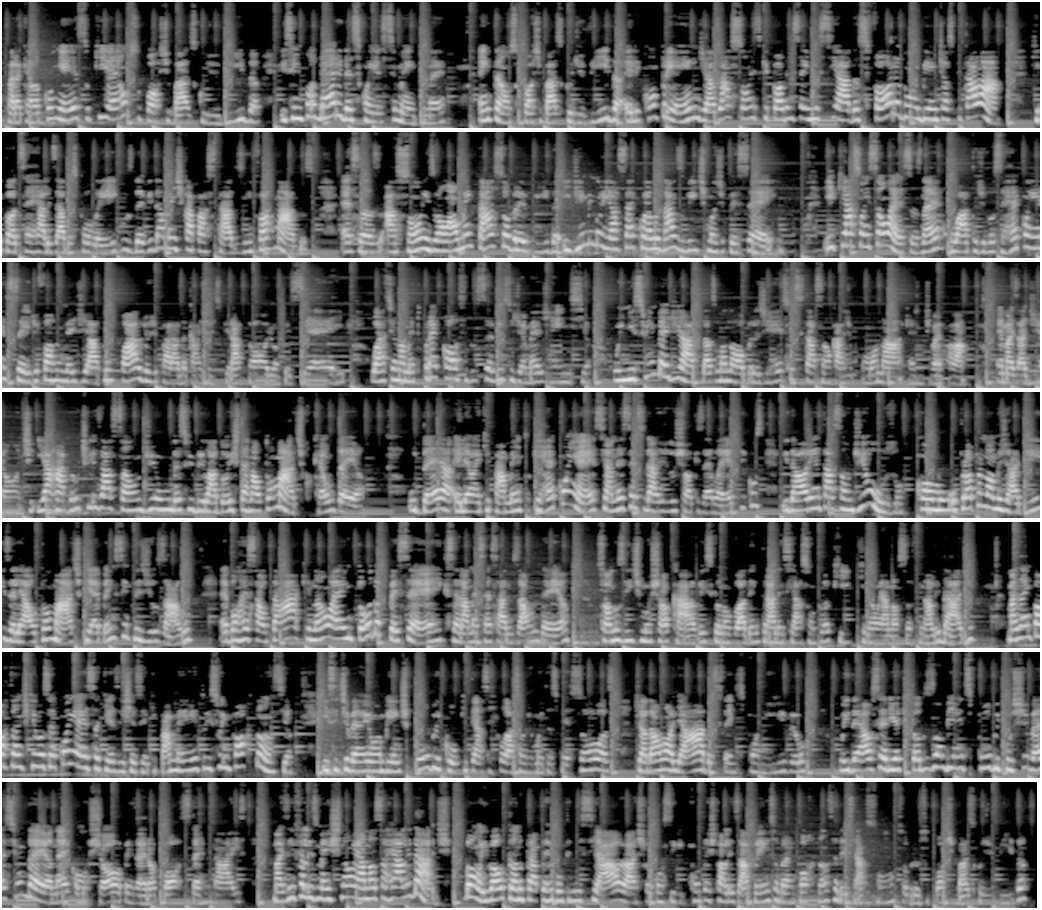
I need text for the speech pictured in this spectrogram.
para que ela conheça o que é um suporte básico de vida e se empodere desse conhecimento, né? Então, o suporte básico de vida, ele compreende as ações que podem ser iniciadas fora do ambiente hospitalar, que podem ser realizadas por leigos devidamente capacitados e informados. Essas ações vão aumentar a sobrevida e diminuir a sequela das vítimas de PCR. E que ações são essas, né? O ato de você reconhecer de forma imediata um quadro de parada cardiorrespiratória, uma PCR, o acionamento precoce do serviço de emergência, o início imediato das manobras de ressuscitação cardiopulmonar, que a gente vai falar é mais adiante, e a rápida utilização de um desfibrilador externo automático, que é um DEA. O DEA ele é um equipamento que reconhece a necessidade dos choques elétricos e da orientação de uso. Como o próprio nome já diz, ele é automático e é bem simples de usá-lo. É bom ressaltar que não é em toda PCR que será necessário usar um DEA, só nos ritmos chocáveis, que eu não vou adentrar nesse assunto aqui, que não é a nossa finalidade. Mas é importante que você conheça que existe esse equipamento e sua importância. E se tiver em um ambiente público que tem a circulação de muitas pessoas, já dá uma olhada se tem disponível. O ideal seria que todos os ambientes públicos tivessem um DEA, né? Como shoppings, aeroportos, terminais. Mas infelizmente não é a nossa realidade. Bom, e voltando para a pergunta inicial, eu acho que eu consegui contextualizar bem sobre a importância desse assunto, sobre o suporte básico de vida.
